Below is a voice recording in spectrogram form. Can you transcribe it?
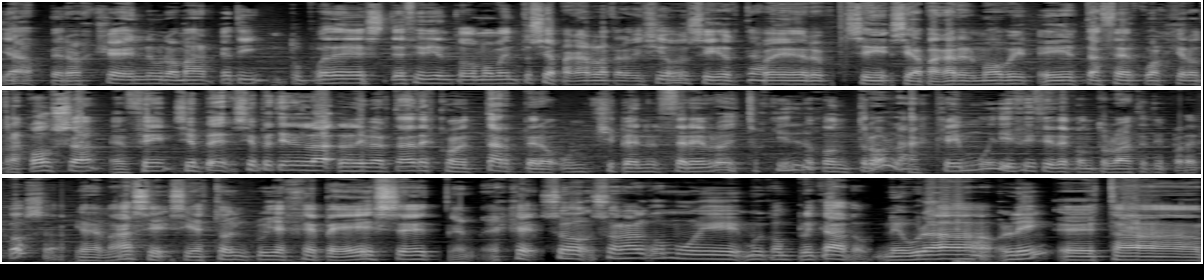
ya, pero es que el neuromarketing, tú puedes decidir en todo momento si apagar la televisión, si irte a ver, si, apagar el móvil e irte a hacer cualquier otra cosa, en fin, siempre, siempre tienen la, libertad de desconectar, pero un chip en el cerebro, ¿esto quién lo controla? Es que es muy difícil de controlar este tipo de cosas. Y además, si, esto incluye GPS, es que son, algo muy, muy complicado. Neuralink está,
